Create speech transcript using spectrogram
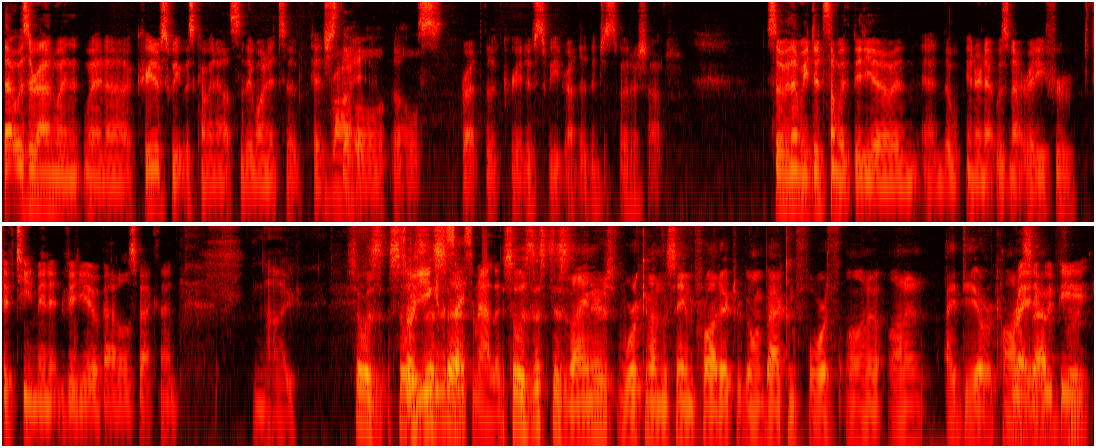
that was around when when uh, Creative Suite was coming out, so they wanted to pitch Right. the whole the whole the Creative Suite rather than just Photoshop. So then we did some with video, and, and the internet was not ready for 15 minute video battles back then. No. So is so, So is you're this, gonna say uh, something, Alan? So is this designers working on the same product or going back and forth on a on an idea or concept? Right. It would be. for-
